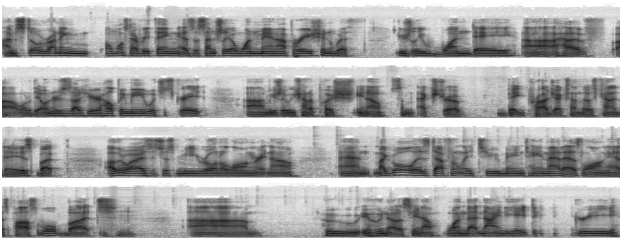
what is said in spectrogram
I'm still running almost everything as essentially a one man operation with usually one day. Uh, I have uh, one of the owners is out here helping me, which is great. Um, usually we try to push you know some extra big projects on those kind of days, but otherwise it's just me rolling along right now. And my goal is definitely to maintain that as long as possible, but um, who who knows? You know, when that 98 degree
